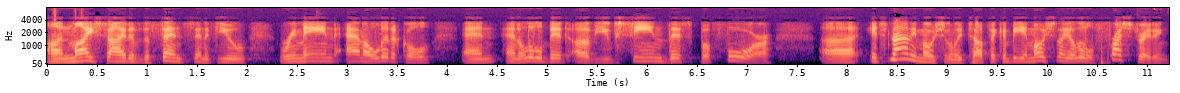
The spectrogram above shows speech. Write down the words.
on my side of the fence, and if you remain analytical and and a little bit of you've seen this before, uh, it's not emotionally tough. It can be emotionally a little frustrating.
